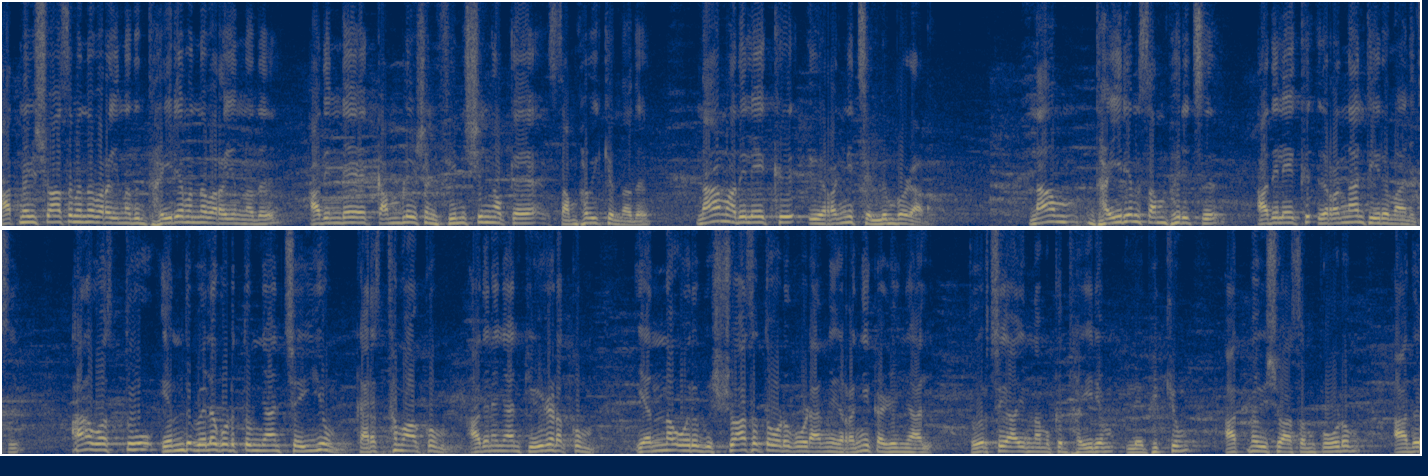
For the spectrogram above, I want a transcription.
ആത്മവിശ്വാസം എന്ന് പറയുന്നത് ധൈര്യമെന്ന് പറയുന്നത് അതിന്റെ കംപ്ലീഷൻ ഫിനിഷിംഗ് ഒക്കെ സംഭവിക്കുന്നത് നാം അതിലേക്ക് ഇറങ്ങി ചെല്ലുമ്പോഴാണ്. നാം ധൈര്യം സംഭരിച്ച് അതിലേക്ക് ഇറങ്ങാൻ തീരുമാനിച്ച് ആ വസ്തു എന്ത് വില കൊടുത്തും ഞാൻ ചെയ്യും കരസ്ഥമാക്കും അതിനെ ഞാൻ കീഴടക്കും എന്ന ഒരു വിശ്വാസത്തോടു കൂടെ അങ്ങ് ഇറങ്ങിക്കഴിഞ്ഞാൽ തീർച്ചയായും നമുക്ക് ധൈര്യം ലഭിക്കും ആത്മവിശ്വാസം കൂടും അത്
